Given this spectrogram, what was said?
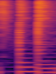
Exciting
